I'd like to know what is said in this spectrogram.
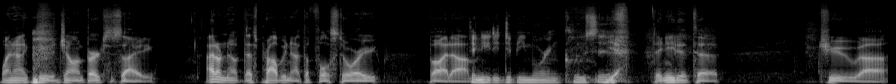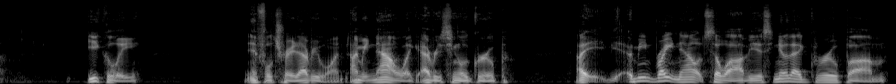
why not do the John Birch Society I don't know if that's probably not the full story but um, they needed to be more inclusive yeah they needed to to uh, equally infiltrate everyone I mean now like every single group I I mean, right now it's so obvious. You know that group um,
